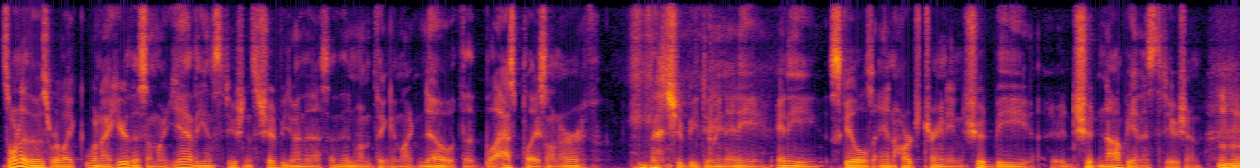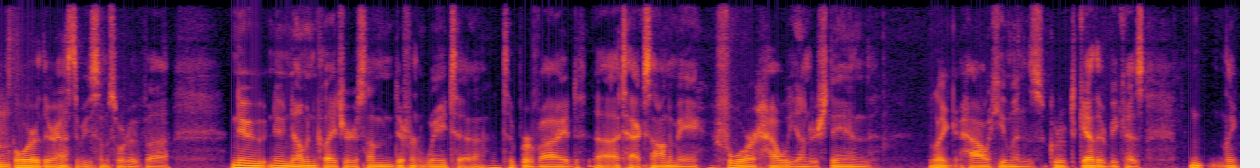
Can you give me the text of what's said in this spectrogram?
it's one of those where like when I hear this, I'm like, yeah, the institutions should be doing this, and then I'm thinking like, no, the last place on earth that should be doing any any skills and hearts training should be it should not be an institution, or there has to be some sort of uh, new new nomenclature, some different way to to provide uh, a taxonomy for how we understand like how humans group together because like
